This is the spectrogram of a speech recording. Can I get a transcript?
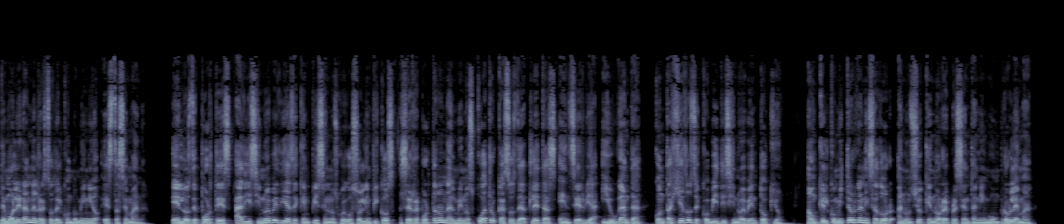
demolerán el resto del condominio esta semana. En los deportes, a 19 días de que empiecen los Juegos Olímpicos, se reportaron al menos cuatro casos de atletas en Serbia y Uganda contagiados de COVID-19 en Tokio. Aunque el comité organizador anunció que no representa ningún problema,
